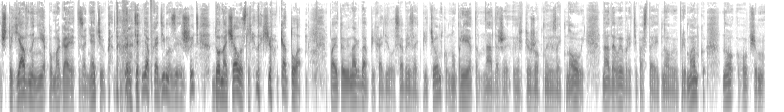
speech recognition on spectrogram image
что явно не помогает занятию, которое тебе необходимо завершить до начала следующего котла. Поэтому иногда приходилось обрезать плетенку, но при этом надо же вертлюжок навязать новый, надо выбрать и поставить новую приманку. Ну, в общем,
